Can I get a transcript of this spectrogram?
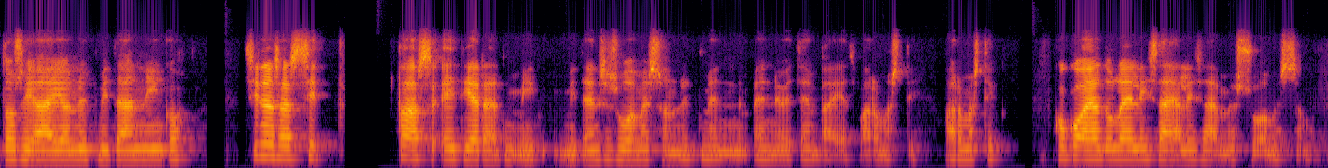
tosiaan ei ole nyt mitään niin kuin, sinänsä sitten taas ei tiedä, että mi, miten se Suomessa on nyt mennyt, mennyt eteenpäin, että varmasti, varmasti koko ajan tulee lisää ja lisää myös Suomessa. Mutta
